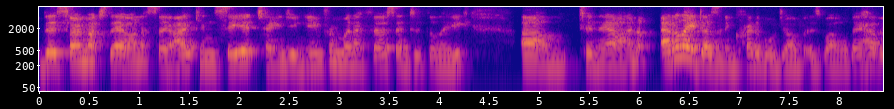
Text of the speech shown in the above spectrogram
there's so much there. Honestly, I can see it changing, even from when I first entered the league um, to now. And Adelaide does an incredible job as well. They have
